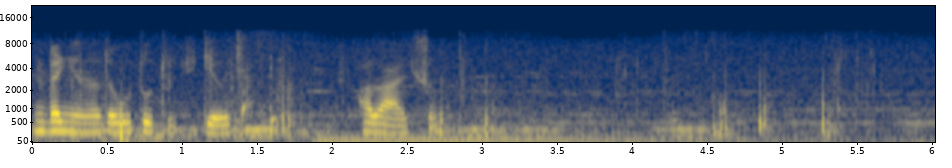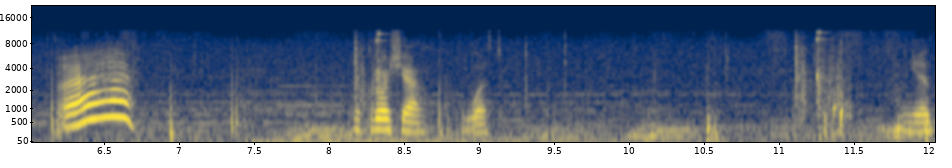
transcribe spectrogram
Ну да не, надо вот тут вот сделать. Хорошо. А! Закройся. Вот. Нет.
